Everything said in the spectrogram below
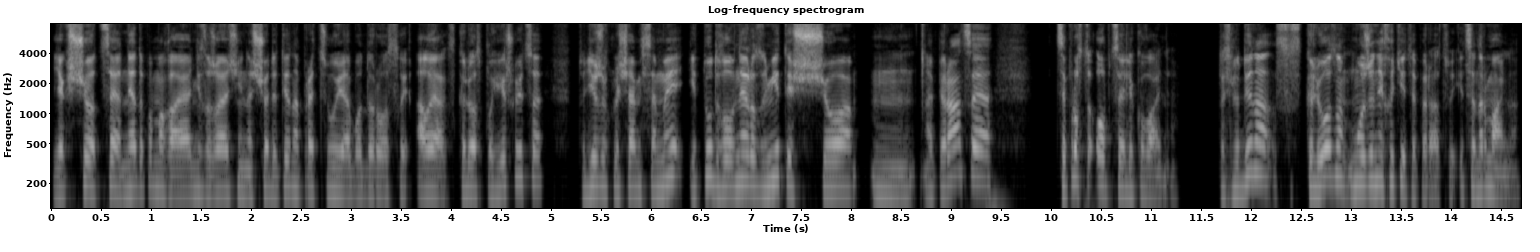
Якщо це не допомагає, ні зважаючи ні на що дитина працює або дорослий, але сколіоз погіршується, тоді вже включаємося ми. І тут головне розуміти, що м, операція це просто опція лікування. Тобто людина з сколіозом може не хотіти операцію, і це нормально.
